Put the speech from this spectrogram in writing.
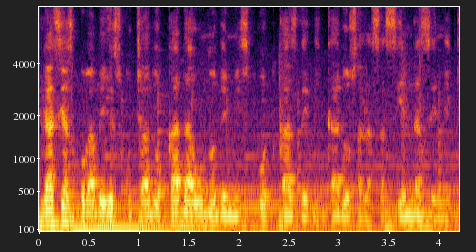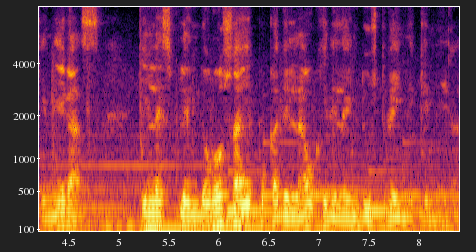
Gracias por haber escuchado cada uno de mis podcasts dedicados a las haciendas enequeneras en la esplendorosa época del auge de la industria enequenera.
